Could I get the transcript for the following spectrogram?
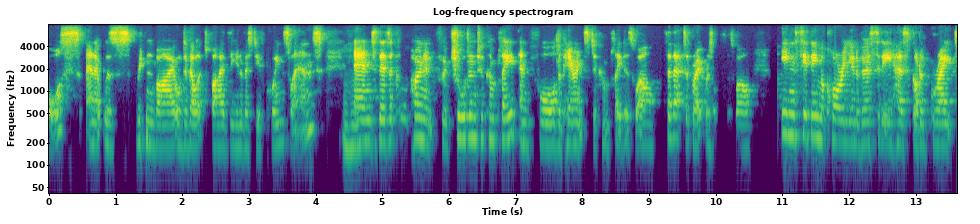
course, and it was written by or developed by the University of Queensland. Mm-hmm. And there's a component for children to complete and for the parents to complete as well. So that's a great resource as well. In Sydney, Macquarie University has got a great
